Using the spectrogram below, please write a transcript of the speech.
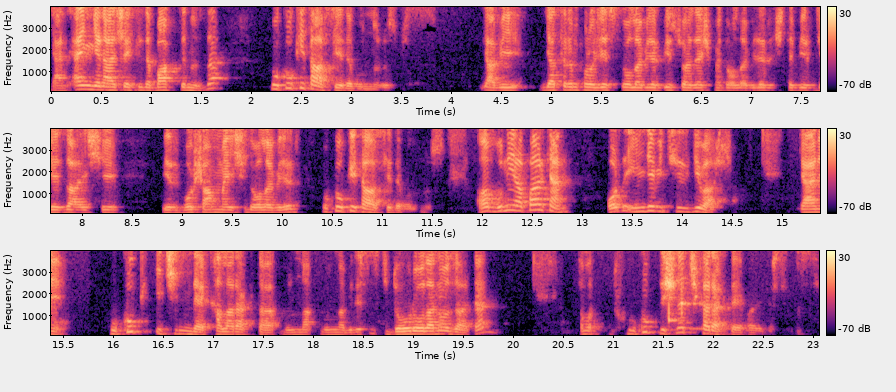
Yani en genel şekilde baktığınızda hukuki tavsiyede bulunuruz biz. Ya bir yatırım projesi de olabilir, bir sözleşme de olabilir, işte bir ceza işi, bir boşanma işi de olabilir. Hukuki tavsiyede bulunuruz. Ama bunu yaparken orada ince bir çizgi var. Yani hukuk içinde kalarak da bulunabilirsiniz ki doğru olan o zaten. Ama hukuk dışına çıkarak da yapabilirsiniz.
